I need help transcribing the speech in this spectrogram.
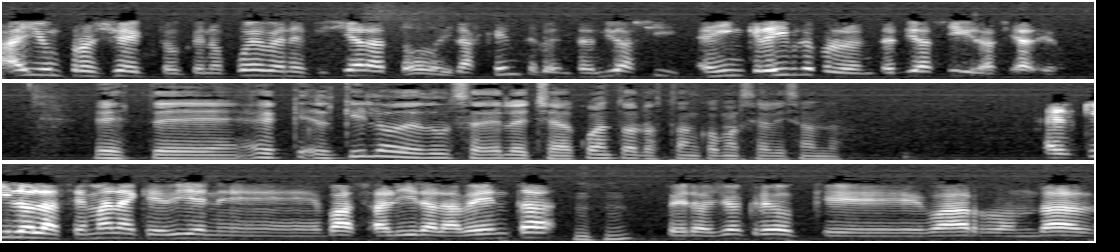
hay un proyecto que nos puede beneficiar a todos y la gente lo entendió así. Es increíble, pero lo entendió así, gracias a Dios. Este, el, el kilo de dulce de leche, ¿a cuánto lo están comercializando? El kilo la semana que viene va a salir a la venta, pero yo creo que va a rondar,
